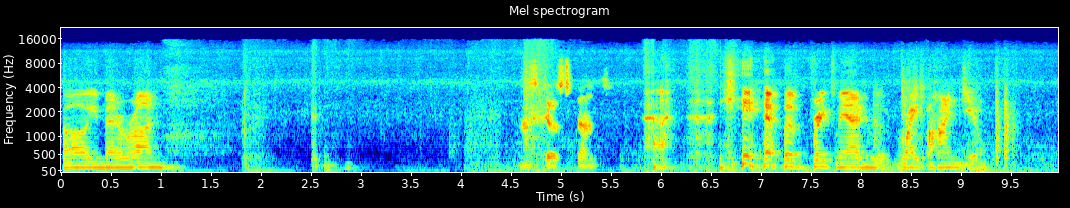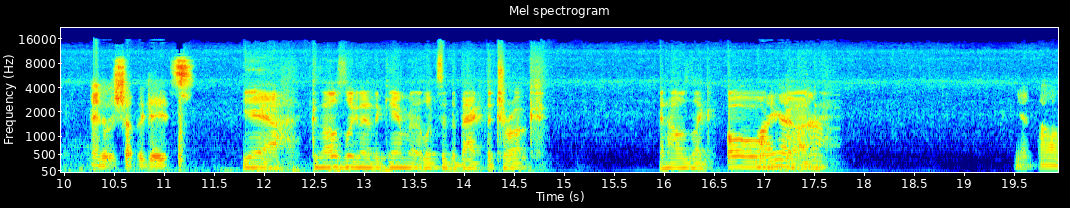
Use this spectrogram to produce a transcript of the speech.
Oh, you better run. This ghost fence. yeah, what freaks me out 'cause it was right behind you. And it shut the gates. Yeah, because I was looking at the camera that looks at the back of the truck, and I was like, "Oh yeah, god!" Yeah. Uh,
